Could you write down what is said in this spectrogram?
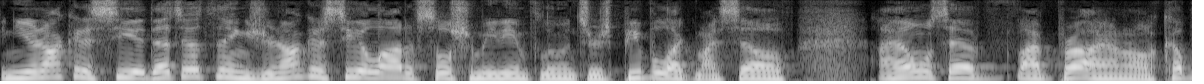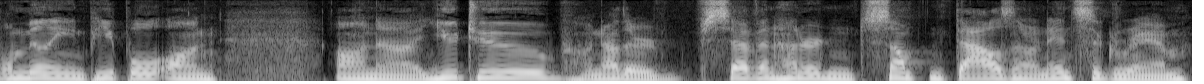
And you're not going to see it. That's the things you're not going to see a lot of social media influencers, people like myself. I almost have I probably I don't know a couple million people on on uh, YouTube, another 700 and something thousand on Instagram.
